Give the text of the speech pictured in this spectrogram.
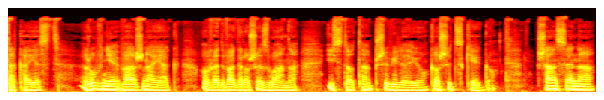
Taka jest równie ważna jak owe dwa grosze złana istota przywileju koszyckiego. Szanse na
